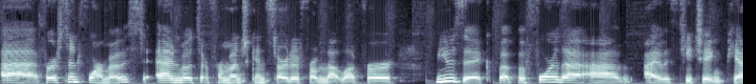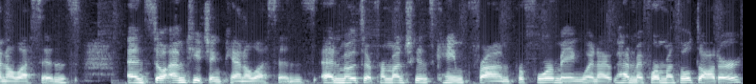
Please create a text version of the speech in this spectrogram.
uh, first and foremost, and Mozart for Munchkins started from that love for music. But before that, um, I was teaching piano lessons and still am teaching piano lessons. And Mozart for Munchkins came from performing when I had my four month old daughter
